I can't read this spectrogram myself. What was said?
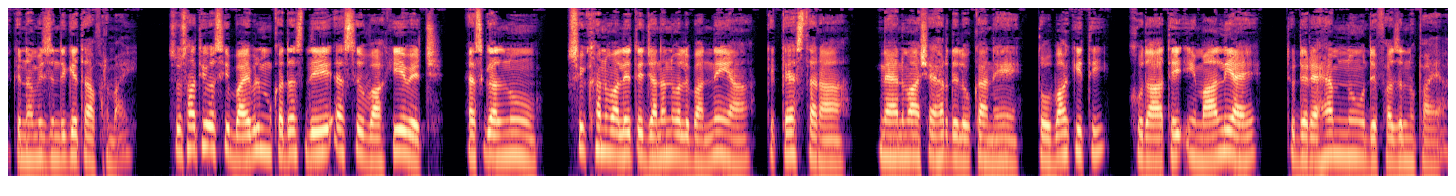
ਇੱਕ ਨਵੀਂ ਜ਼ਿੰਦਗੀ عطا ਫਰਮਾਈ ਸੋ ਸਾਥੀਓ ਅਸੀਂ ਬਾਈਬਲ ਮੁਕੱਦਸ ਦੇ ਇਸ ਵਾਕਿਏ ਵਿੱਚ ਇਸ ਗੱਲ ਨੂੰ ਸਿੱਖਣ ਵਾਲੇ ਤੇ ਜਾਣਨ ਵਾਲੇ ਬਣਨੇ ਆ ਕਿ ਕਿਸ ਤਰ੍ਹਾਂ ਨੈਨਵਾ ਸ਼ਹਿਰ ਦੇ ਲੋਕਾਂ ਨੇ ਤੋਬਾ ਕੀਤੀ ਖੁਦਾ ਤੇ ਈਮਾਨ ਲਿਆਏ ਤੇ ਉਹਦੇ ਰਹਿਮ ਨੂੰ ਉਹਦੇ ਫਜ਼ਲ ਨੂੰ ਪਾਇਆ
